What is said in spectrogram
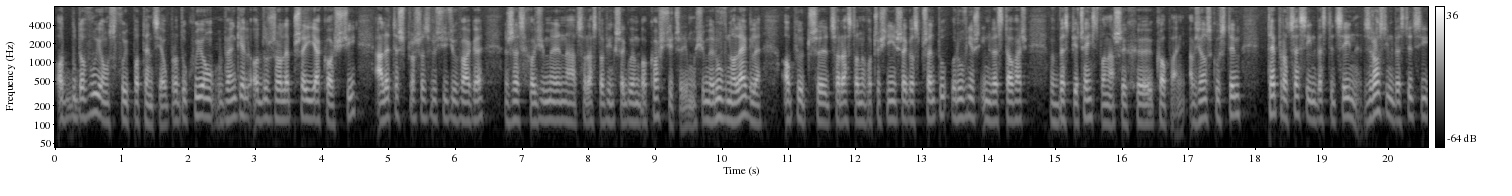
odbudowują swój potencjał, produkują węgiel o dużo lepszej jakości, ale też proszę zwrócić uwagę, że schodzimy na coraz to większe głębokości, czyli musimy równolegle, oprócz y, coraz to nowocześniejszego sprzętu, również inwestować w bezpieczeństwo naszych y, kopalń. A w związku z tym te procesy inwestycyjne, wzrost inwestycji e,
